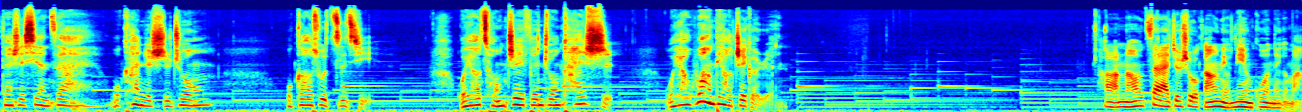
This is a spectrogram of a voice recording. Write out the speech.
但是现在我看着时钟，我告诉自己，我要从这分钟开始，我要忘掉这个人。好了，然后再来就是我刚刚有念过那个嘛，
